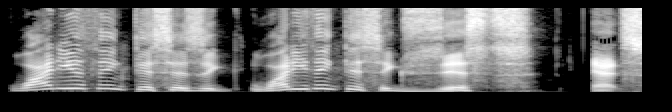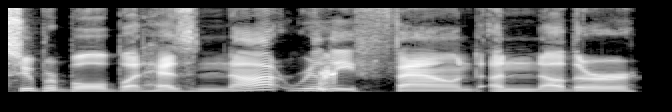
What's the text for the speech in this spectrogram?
why do you think this is? A, why do you think this exists at Super Bowl, but has not really found another?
